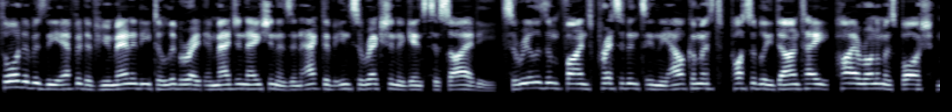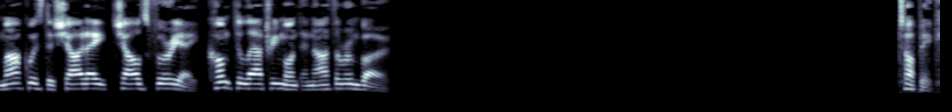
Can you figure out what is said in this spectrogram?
Thought of as the effort of humanity to liberate imagination as an act of insurrection against society, surrealism finds precedence in The Alchemist, possibly Dante, Hieronymus Bosch, Marquis de Sade, Charles Fourier, Comte de Lautréamont and Arthur Rimbaud. Topic:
